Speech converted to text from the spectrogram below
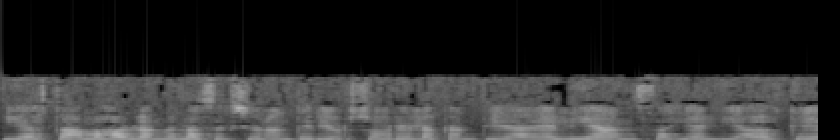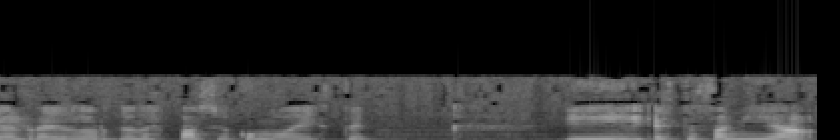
y ya estábamos hablando en la sección anterior sobre la cantidad de alianzas y aliados que hay alrededor de un espacio como este. Y Estefanía,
